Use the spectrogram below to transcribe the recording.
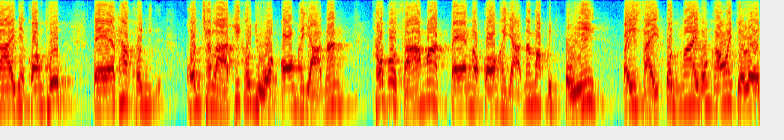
กายเนี่ยกองทุกข์แต่ถ้าคนคนฉลาดที่เขาอยู่กับกองขยะนั้นเขาก็สามารถแปลงเอากองขยะนั้นมาเป็นปุ๋ย ไปใส่ต้นไม้ของเขาให้เจริญ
